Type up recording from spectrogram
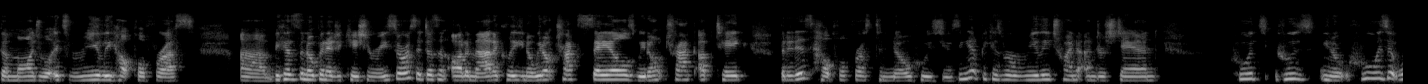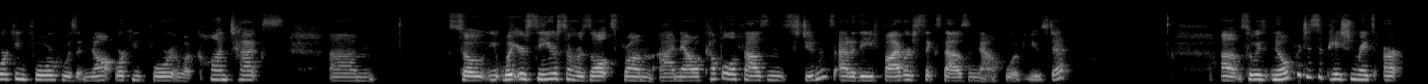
the module, it's really helpful for us um, because it's an open education resource. It doesn't automatically, you know, we don't track sales, we don't track uptake, but it is helpful for us to know who's using it because we're really trying to understand who it's who's you know who is it working for who is it not working for in what context um, so what you're seeing are some results from uh, now a couple of thousand students out of the five or 6,000 now who have used it. Um, so we know participation rates are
